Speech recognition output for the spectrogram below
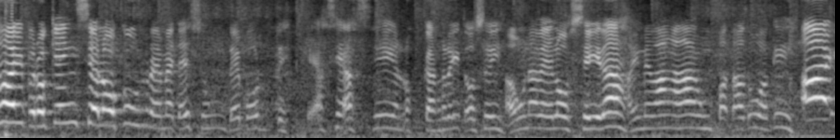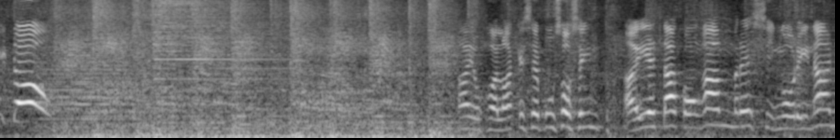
Ay, pero ¿quién se le ocurre meterse un deporte que hace así en los carritos, así, a una velocidad? Ahí me van a dar un patatú aquí. ¡Ay, no! Ay, ojalá que se puso cinto. Ahí está con hambre, sin orinar.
